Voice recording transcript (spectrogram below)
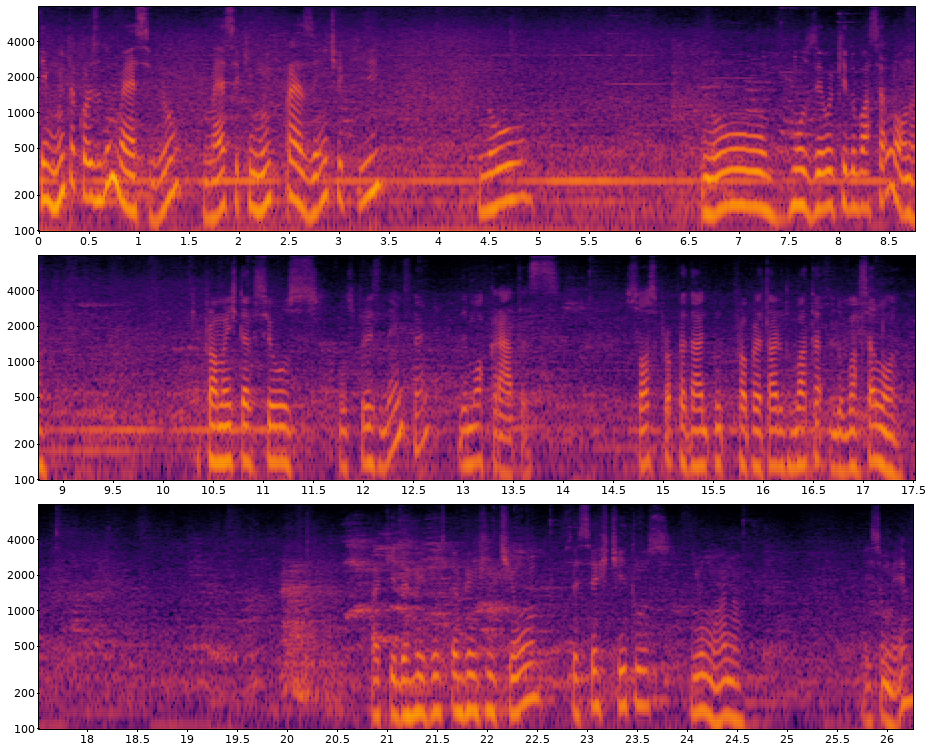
Tem muita coisa do Messi, viu? Messi aqui muito presente aqui no no museu aqui do Barcelona provavelmente deve ser os, os presidentes, né? Democratas. Sócio proprietário, proprietário do, do Barcelona. Aqui 2020, 2021, 16 títulos em um ano. É isso mesmo?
